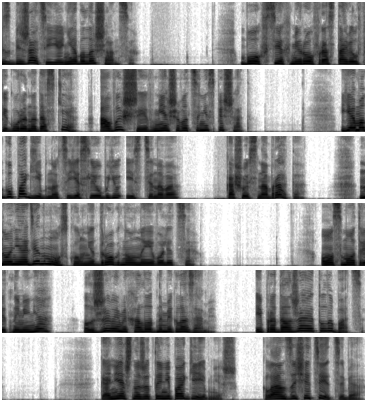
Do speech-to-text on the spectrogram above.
избежать ее не было шанса. Бог всех миров расставил фигуры на доске, а высшие вмешиваться не спешат. Я могу погибнуть, если убью истинного. Кашусь на брата, но ни один мускул не дрогнул на его лице. Он смотрит на меня лживыми холодными глазами и продолжает улыбаться. «Конечно же, ты не погибнешь. Клан защитит тебя».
